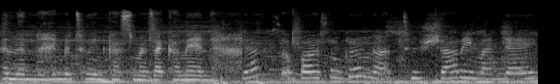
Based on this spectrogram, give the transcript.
and then in between customers that come in. Yeah, so far so good. Not too shabby Monday.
